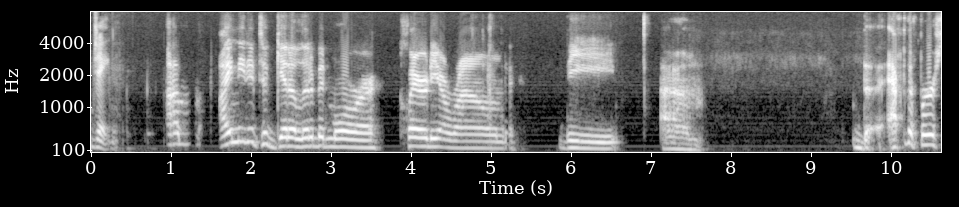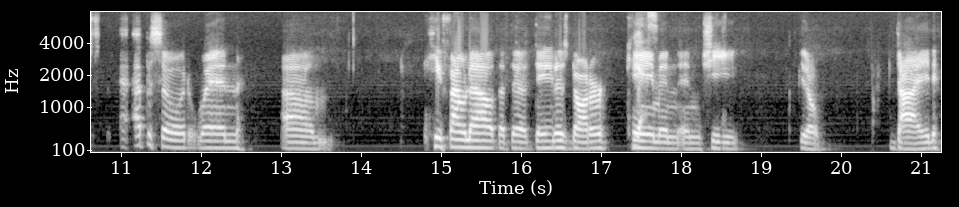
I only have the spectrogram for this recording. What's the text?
Jayden? Um, I needed to get a little bit more clarity around the um the after the first episode when um he found out that the Data's daughter came and and she you know died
